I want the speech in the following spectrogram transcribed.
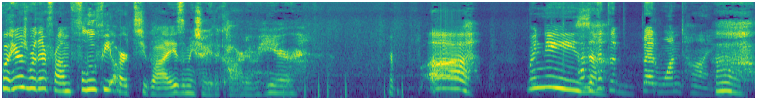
Well, here's where they're from. Floofy Arts, you guys. Let me show you the card over here. Here- Ah, my knees. I haven't hit the bed one time. I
